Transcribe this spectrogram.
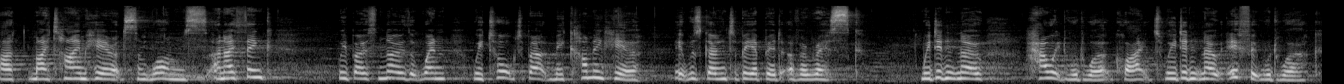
our, my time here at St. Juan's, and I think we both know that when we talked about me coming here, it was going to be a bit of a risk. We didn't know how it would work quite, we didn't know if it would work.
